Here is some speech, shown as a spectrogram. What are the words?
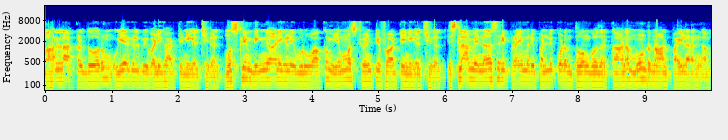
மஹல்லாக்கள் தோறும் உயர்கல்வி வழிகாட்டி நிகழ்ச்சிகள். முஸ்லிம் விஞ்ஞானிகளை உருவாக்கும் எம் எஸ் டுவெண்டி ஃபார்ட்டி நிகழ்ச்சிகள். இஸ்லாமிய நர்சரி பிரைமரி பள்ளிக்கூடம் துவங்குவதற்கான மூன்று நாள் பயிலரங்கம்.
